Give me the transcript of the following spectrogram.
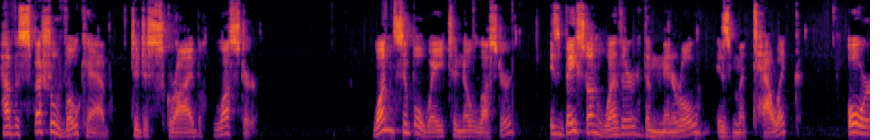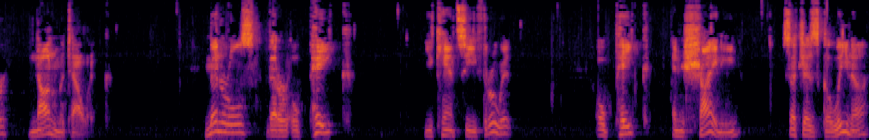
have a special vocab to describe luster. One simple way to know luster is based on whether the mineral is metallic or nonmetallic. Minerals that are opaque, you can't see through it, opaque and shiny, such as galena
